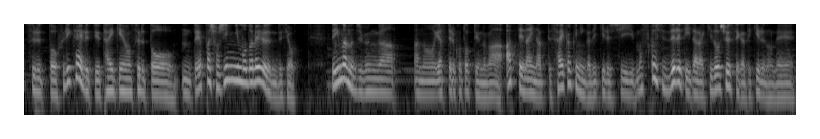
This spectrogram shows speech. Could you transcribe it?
すると振り返るっていう体験をすると,、うん、とやっぱ初心に戻れるんですよ。で今の自分があのやってることっていうのが合ってないなって再確認ができるし、まあ、少しずれていたら軌道修正ができるので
